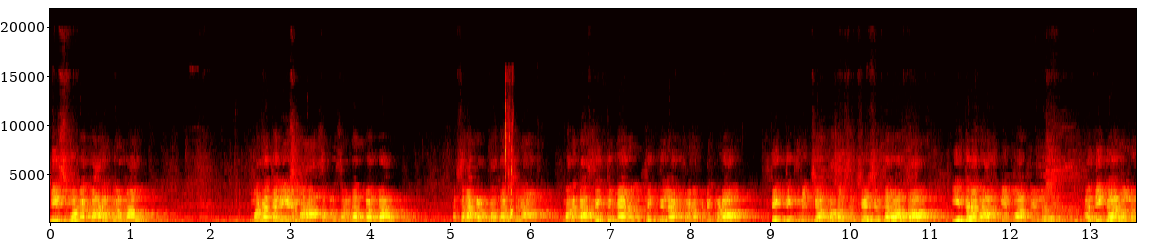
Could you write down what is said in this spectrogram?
తీసుకున్న మన జరిగిన మహాసభల సందర్భంగా అసలు అక్కడ ప్రదర్శన మనకు ఆ శక్తి మేర శక్తి లేకపోయినప్పటికీ కూడా శక్తికి మించి ఆ ప్రదర్శన చేసిన తర్వాత ఇతర రాజకీయ పార్టీలు అధికారులు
